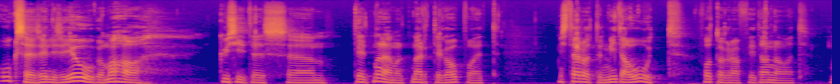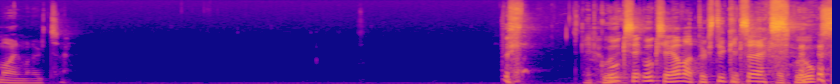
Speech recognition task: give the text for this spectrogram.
ukse sellise jõuga maha, küsides ähm, teilt mõlemalt, Märt ja Kaupo, et mis te arvate, mida uut fotograafid annavad maailmale üldse kui, ukse, ukse avatuks tükiks ajaks. kui uks,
